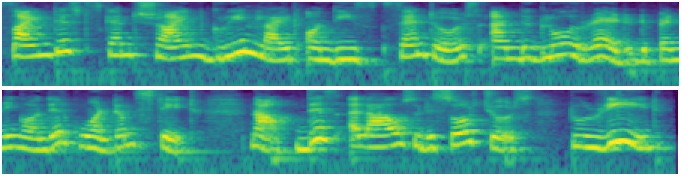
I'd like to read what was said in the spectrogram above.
Scientists can shine green light on these centers and they glow red depending on their quantum state. Now, this allows researchers to read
